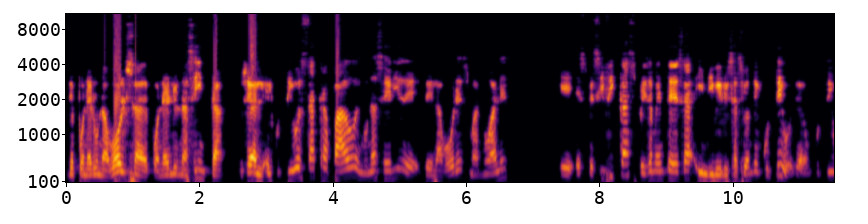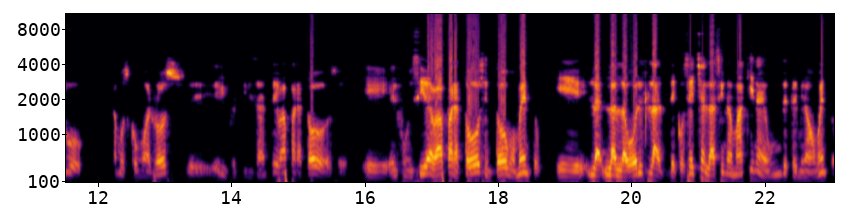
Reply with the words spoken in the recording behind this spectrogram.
de poner una bolsa, de ponerle una cinta. O sea, el, cultivo está atrapado en una serie de, labores manuales eh, específicas, precisamente esa individualización del cultivo. O sea, un cultivo Vamos, como arroz, eh, el fertilizante va para todos, eh, el fungicida va para todos en todo momento. Eh, las labores de cosecha las hace una máquina en un determinado momento.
